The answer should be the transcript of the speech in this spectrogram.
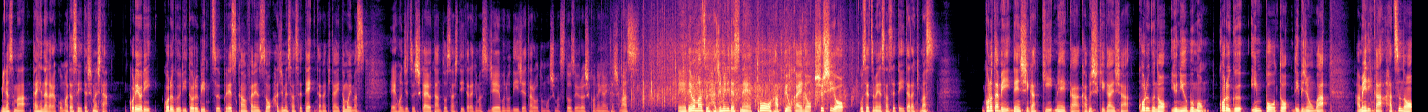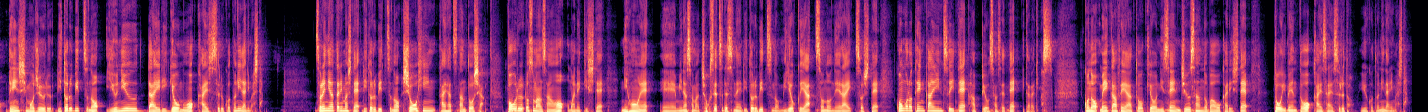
皆様、大変長らくお待たせいたしました。これより、コルグリトルビッツプレスカンファレンスを始めさせていただきたいと思います。えー、本日、司会を担当させていただきます、JA 部の DJ 太郎と申します。どうぞよろしくお願いいたします。えー、では、まずはじめにですね、当発表会の趣旨をご説明させていただきます。この度、電子楽器メーカー株式会社コルグの輸入部門、コルグインポートディビジョンは、アメリカ初の電子モジュール littleBits の輸入代理業務を開始することになりました。それにあたりまして、 littleBits の商品開発担当者、ポール・ロスマンさんをお招きして、日本へ、えー、皆様直接ですね、 littleBits の魅力やその狙い、そして今後の展開について発表させていただきます。この Maker Faire 東京2013の場をお借りして、当イベントを開催するということになりました。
